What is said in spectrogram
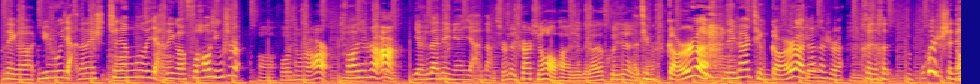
那个女主演的那神田公子演那个富豪行尸啊，富豪行尸二，富豪行尸二也是在那年演的。其实那片儿挺好看，也给大家推荐一下。挺哏儿的，那片儿挺哏儿的，真的是很很不会是神田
